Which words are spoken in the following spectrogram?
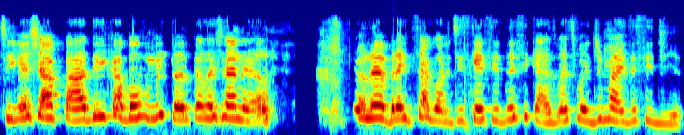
tinha chapado e acabou vomitando pela janela. Eu lembrei disso agora, eu tinha esquecido desse caso, mas foi demais esse dia.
